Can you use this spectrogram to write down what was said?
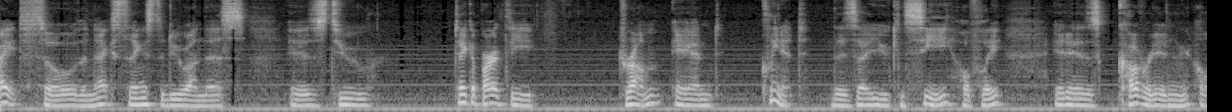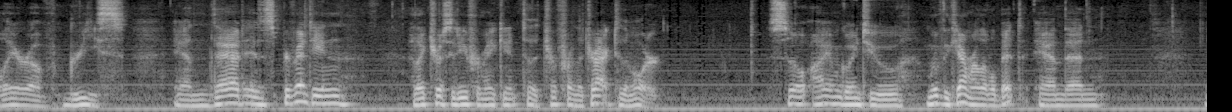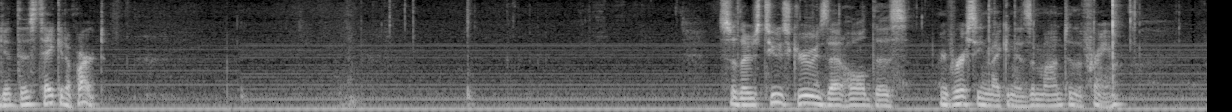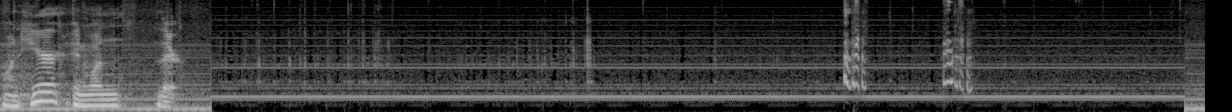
Alright, so the next things to do on this is to take apart the drum and clean it. As uh, you can see, hopefully, it is covered in a layer of grease and that is preventing electricity from making it to the from the track to the motor. So I am going to move the camera a little bit and then get this taken apart. So there's two screws that hold this reversing mechanism onto the frame. One here and one there.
